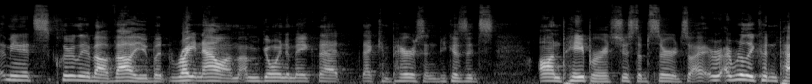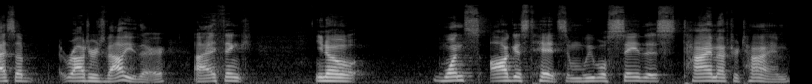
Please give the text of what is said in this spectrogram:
I mean, it's clearly about value, but right now I'm, I'm going to make that, that comparison because it's on paper, it's just absurd. So I, I really couldn't pass up Rodgers' value there. Uh, I think, you know, once August hits, and we will say this time after time,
